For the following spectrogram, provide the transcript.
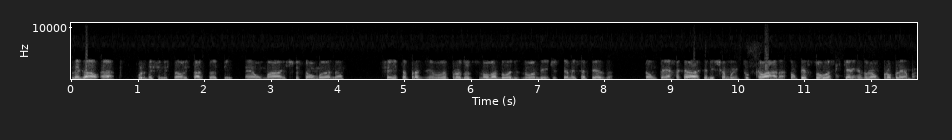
Legal. É, por definição, startup é uma instituição humana feita para desenvolver produtos inovadores no ambiente de sistema incerteza. Então tem essa característica muito clara. São pessoas que querem resolver um problema.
